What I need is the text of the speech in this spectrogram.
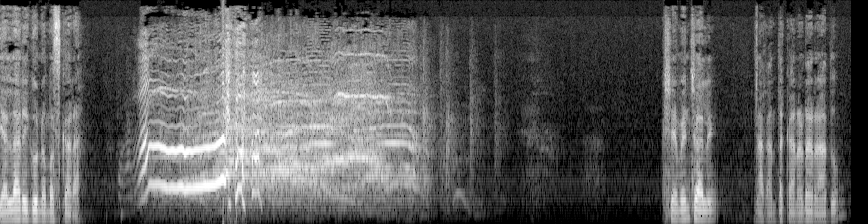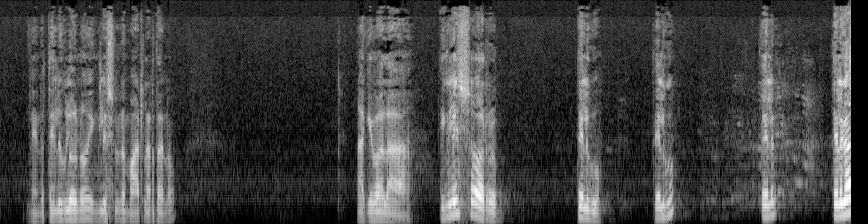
ಎಲ್ಲರಿಗೂ ನಮಸ್ಕಾರ క్షమించాలి నాకు అంత కన్నడ రాదు నేను తెలుగులోనూ ఇంగ్లీష్లోనూ మాట్లాడతాను నాకు ఇవాళ ఇంగ్లీష్ ఆర్ తెలుగు తెలుగు తెలుగు తెలుగా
